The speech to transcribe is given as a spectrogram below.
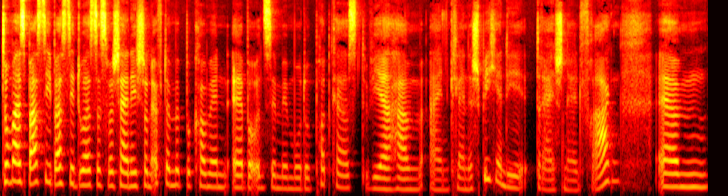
Thomas, Basti, Basti, du hast das wahrscheinlich schon öfter mitbekommen äh, bei uns im Memodo Podcast. Wir haben ein kleines Spielchen, die drei schnellen Fragen. Ähm,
